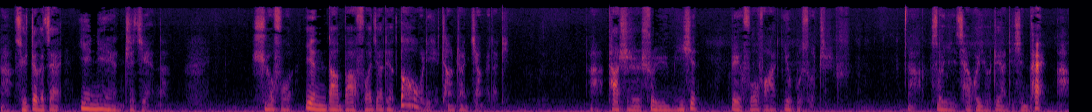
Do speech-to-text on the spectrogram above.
啊，所以这个在一念之间呢，学佛应当把佛教的道理常常讲给他听，他是属于迷信，对佛法又不所知，啊，所以才会有这样的心态啊。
